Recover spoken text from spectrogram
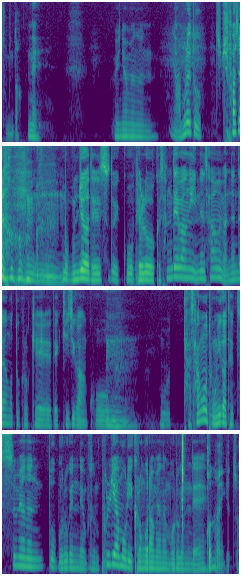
두 분 다. 네. 왜냐면은 아무래도 찝찝하죠. 음. 뭐 문제가 될 수도 있고 별로 그 상대방이 있는 사람을 만난다는 것도 그렇게 내키지가 않고 음. 뭐다 상호 동의가 됐으면은 또 모르겠는데 무슨 polyamory 그런 거라면은 모르겠는데 그건 아니겠죠.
